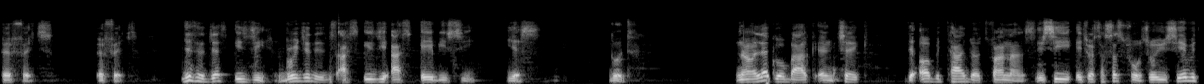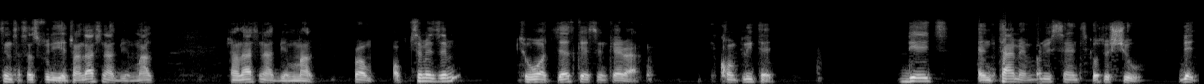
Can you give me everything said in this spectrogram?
Perfect. Perfect. This is just easy. Bridging is as easy as ABC. Yes. Good. Now let's go back and check the orbiter.finance. You see, it was successful. So you see everything successfully. The transaction has been marked. Transaction has been marked from optimism towards what? Just casing error. Completed. Date and time and value sent also show. The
